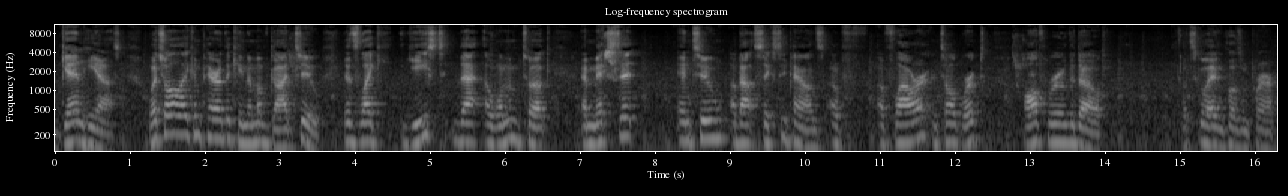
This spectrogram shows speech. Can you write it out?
Again he asked, What shall I compare the kingdom of God to? It is like yeast that a woman took and mixed it into about 60 pounds of, of flour until it worked all through the dough. Let's go ahead and close in prayer.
